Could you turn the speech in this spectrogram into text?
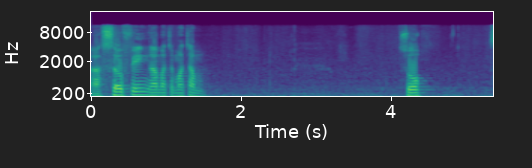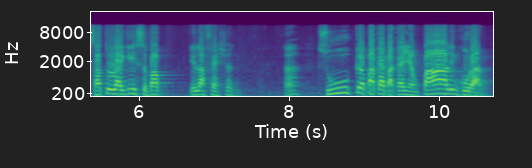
Uh, surfing uh, macam-macam. So satu lagi sebab ialah fashion. Uh, suka pakai pakaian yang paling kurang.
